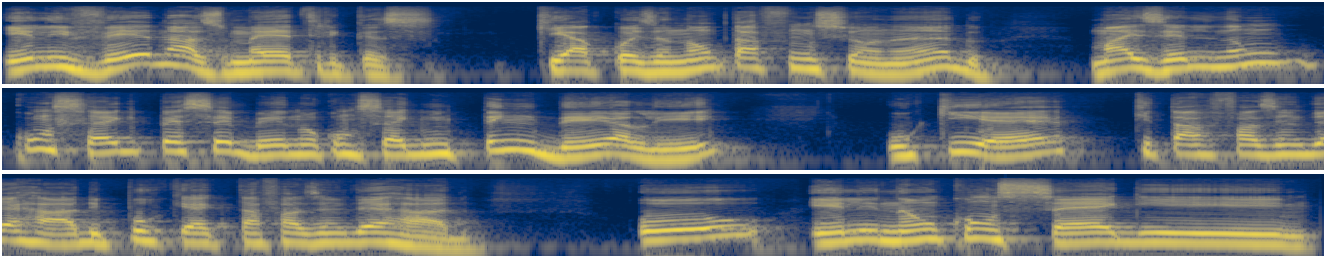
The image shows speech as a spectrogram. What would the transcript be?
ele vê nas métricas que a coisa não está funcionando, mas ele não consegue perceber, não consegue entender ali o que é que está fazendo errado e por que é está fazendo errado. Ou ele não consegue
